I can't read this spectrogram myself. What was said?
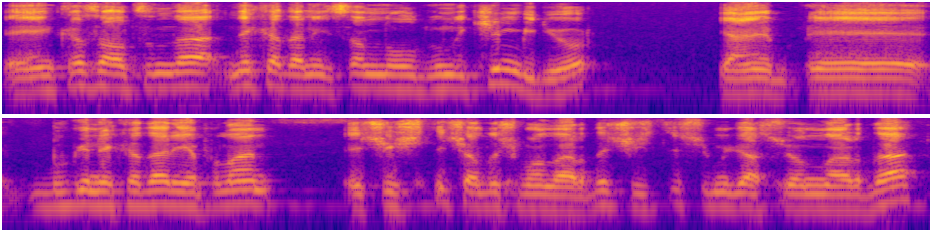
E, enkaz altında ne kadar insanın olduğunu kim biliyor? Yani e, bugüne kadar yapılan e, çeşitli çalışmalarda, çeşitli simülasyonlarda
